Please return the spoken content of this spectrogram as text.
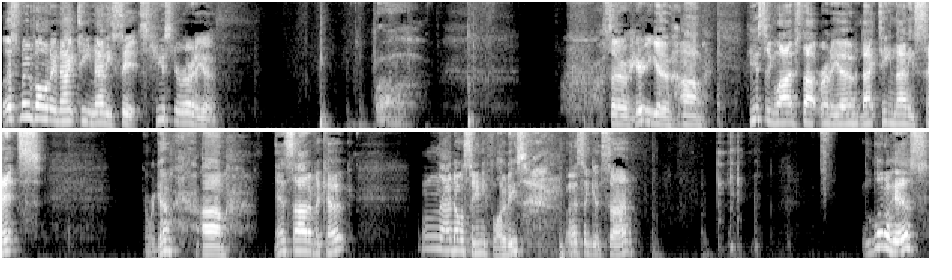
let's move on to 1996, Houston Rodeo. Oh. So here you go. Um, Houston Livestock Rodeo, 1996. There we go. Um, inside of the Coke, mm, I don't see any floaties. That's a good sign. A little hiss.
